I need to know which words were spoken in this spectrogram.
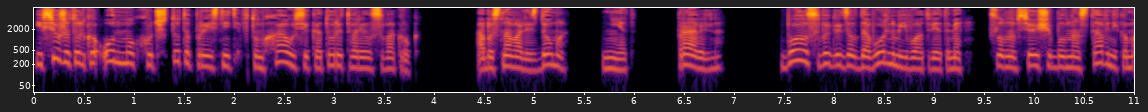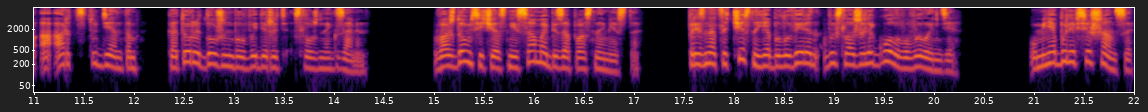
и все же только он мог хоть что-то прояснить в том хаосе, который творился вокруг. Обосновались дома? Нет. Правильно. Бойлс выглядел довольным его ответами, словно все еще был наставником, а Арт — студентом, который должен был выдержать сложный экзамен. Ваш дом сейчас не самое безопасное место. Признаться честно, я был уверен, вы сложили голову в Иланде. У меня были все шансы,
